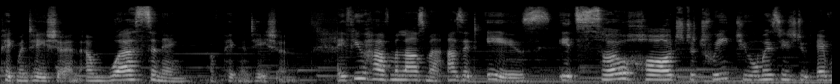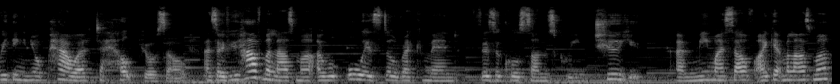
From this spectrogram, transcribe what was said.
pigmentation and worsening pigmentation. If you have melasma as it is, it's so hard to treat. You almost need to do everything in your power to help yourself. And so if you have melasma, I will always still recommend physical sunscreen to you. And me myself, I get melasma.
